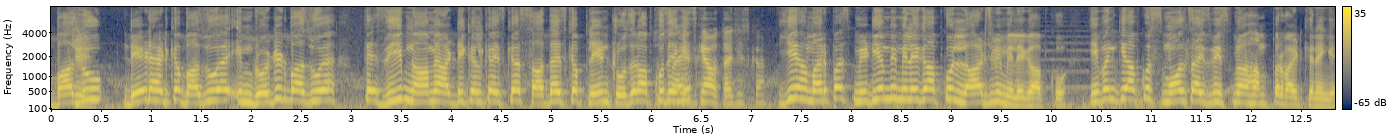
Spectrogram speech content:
बाजू डेढ़ हेड का बाजू है एम्ब्रॉयडर्ड बाजू है। तहजीब नाम है आर्टिकल का इसका सादा इसका प्लेन ट्रोजर आपको तो देंगे। क्या होता है जिसका ये हमारे पास मीडियम भी मिलेगा आपको लार्ज भी मिलेगा आपको। इवन कि आपको स्मॉल साइज़ भी इसमें हम प्रोवाइड करेंगे।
